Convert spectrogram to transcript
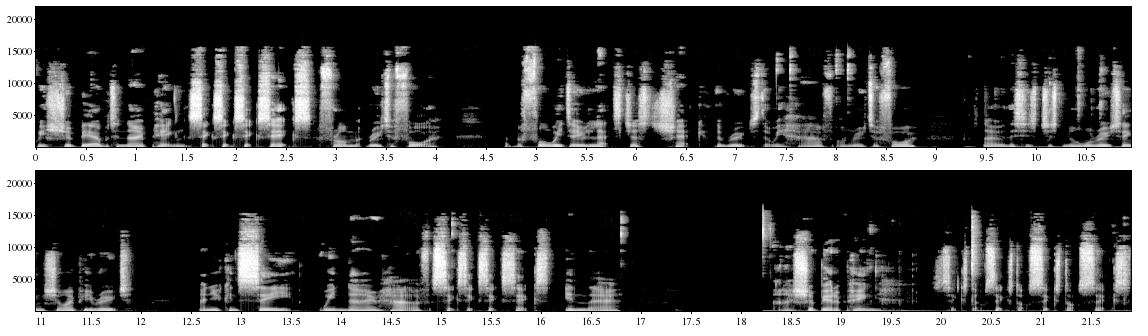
we should be able to now ping 6666 from router 4. But before we do, let's just check the routes that we have on router 4. So this is just normal routing, show IP route, and you can see we now have 6666 in there. And I should be able to ping 6.6.6.6.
